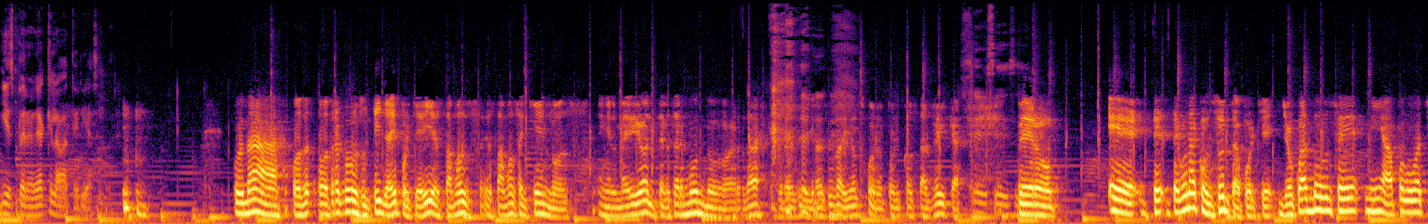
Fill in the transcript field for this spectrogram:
y esperaré a que la batería se muera. Una otra consultilla ahí, porque ahí estamos, estamos aquí en los en el medio del tercer mundo, ¿verdad? Gracias, gracias a Dios por, por Costa Rica. Sí, sí, sí. Pero eh, tengo una consulta porque yo cuando usé mi Apple Watch,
